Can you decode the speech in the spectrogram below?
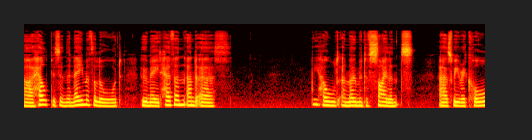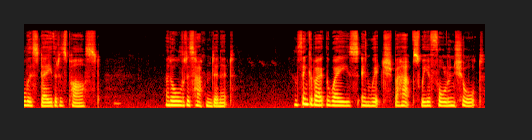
Our help is in the name of the Lord who made heaven and earth. We hold a moment of silence as we recall this day that has passed and all that has happened in it, and think about the ways in which perhaps we have fallen short.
